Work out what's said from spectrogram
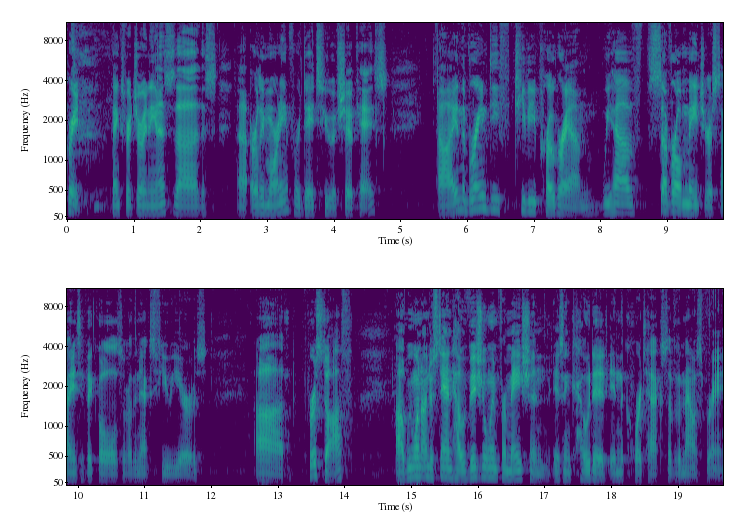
Great. Thanks for joining us uh, this uh, early morning for day two of Showcase. Uh, in the Brain TV program, we have several major scientific goals over the next few years. Uh, first off, uh, we want to understand how visual information is encoded in the cortex of the mouse brain.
